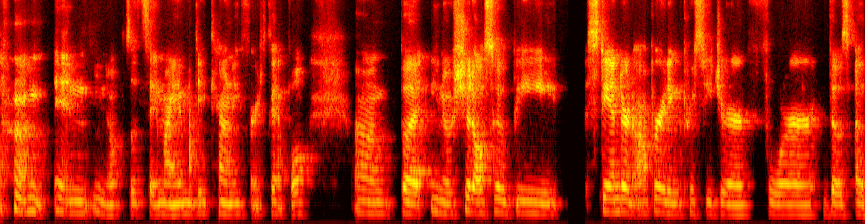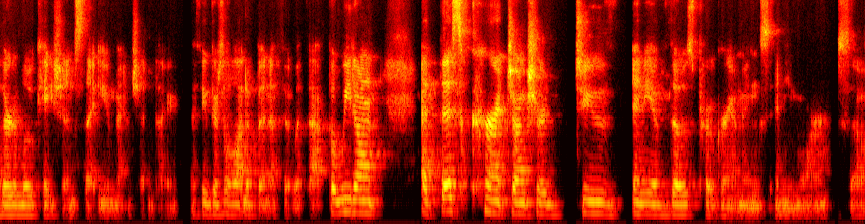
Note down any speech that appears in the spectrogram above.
um, in, you know, let's say Miami-Dade County, for example, um, but, you know, should also be standard operating procedure for those other locations that you mentioned. I, I think there's a lot of benefit with that, but we don't at this current juncture do any of those programmings anymore. So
